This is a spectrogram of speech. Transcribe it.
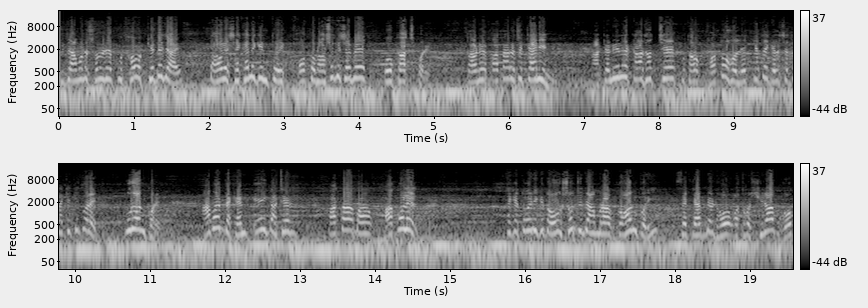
যদি আমাদের শরীরে কোথাও কেটে যায়, তাহলে সেখানে কিন্তু এই ক্ষতনাশক হিসেবে ও কাজ করে। কারণ এর পাতা রয়েছে ট্যানিন আর ট্যানিনের কাজ হচ্ছে, কোথাও ক্ষত হলে কেটে গেলে সেটাকে কী করে? পূরণ করে। আবার দেখেন, এই গাছের পাতা বা বাকলের থেকে তৈরি তৈরিকৃত ঔষধ যদি আমরা গ্রহণ করি, সে ট্যাবলেট হোক অথবা সিরাপ হোক,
